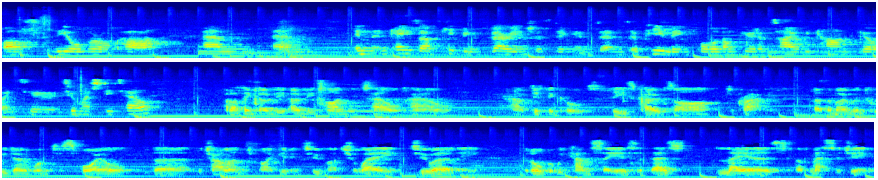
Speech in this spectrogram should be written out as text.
of the overall car. Um, and in, in case of keeping it very interesting and, and appealing for a long period of time, we can't go into too much detail. And I think only only time will tell how how difficult these codes are to crack. At the moment, we don't want to spoil the, the challenge by giving too much away too early, but all that we can say is that there's layers of messaging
